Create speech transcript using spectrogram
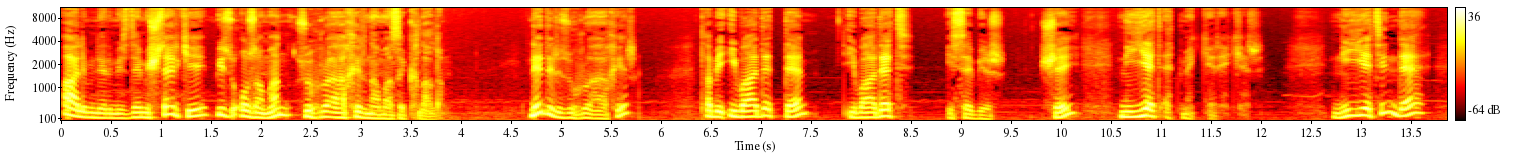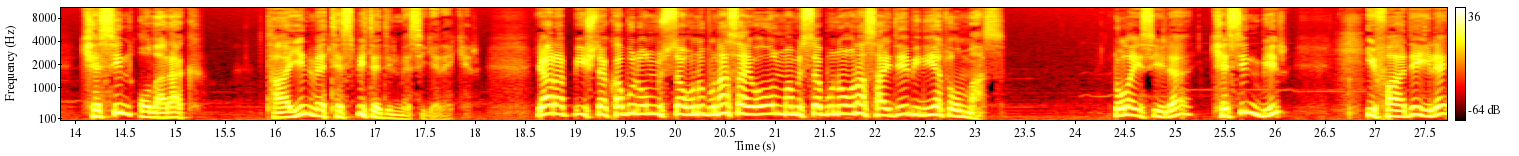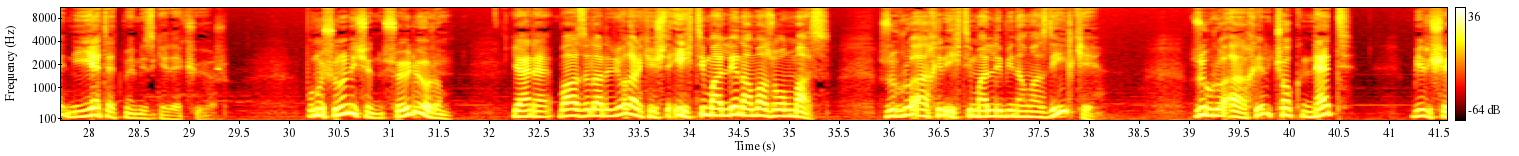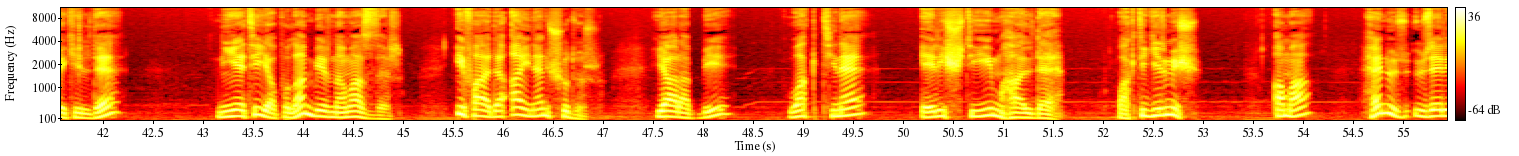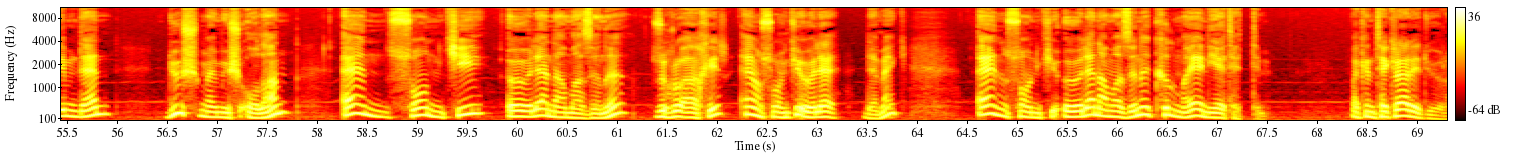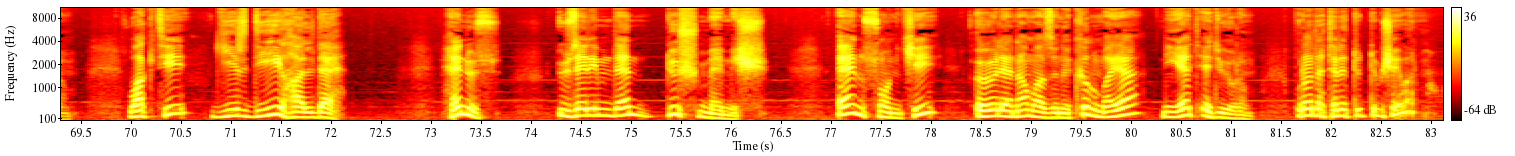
Alimlerimiz demişler ki biz o zaman zuhru ahir namazı kılalım. Nedir zuhru ahir? Tabi ibadet de ibadet ise bir şey niyet etmek gerekir. Niyetin de kesin olarak tayin ve tespit edilmesi gerekir. Ya Rabbi işte kabul olmuşsa onu buna say, o olmamışsa bunu ona say diye bir niyet olmaz. Dolayısıyla kesin bir ifade ile niyet etmemiz gerekiyor. Bunu şunun için söylüyorum. Yani bazıları diyorlar ki işte ihtimalli namaz olmaz. Zuhru ahir ihtimalli bir namaz değil ki. Zuhru ahir çok net bir şekilde niyeti yapılan bir namazdır. İfade aynen şudur. Ya Rabbi vaktine eriştiğim halde vakti girmiş ama henüz üzerimden düşmemiş olan en sonki öğle namazını zuhru ahir en sonki öğle demek. En sonki öğle namazını kılmaya niyet ettim. Bakın tekrar ediyorum. Vakti girdiği halde henüz üzerimden düşmemiş en sonki öğle namazını kılmaya niyet ediyorum. Burada tereddütlü bir şey var mı?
